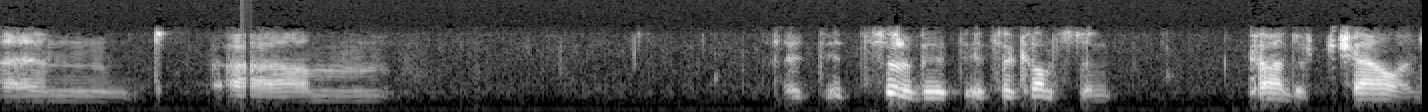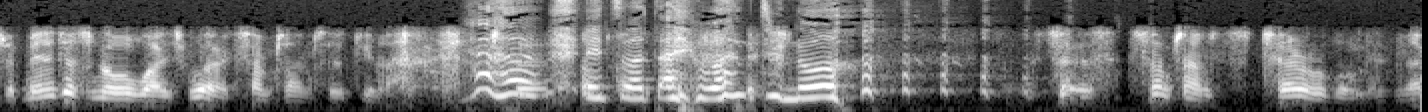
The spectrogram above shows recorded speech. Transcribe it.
and um, it, it's sort of it, it's a constant kind of challenge. I mean, it doesn't always work. Sometimes it, you know, it's what I want to know. sometimes it's terrible. You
